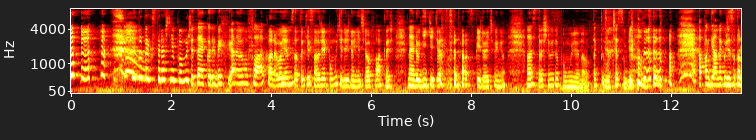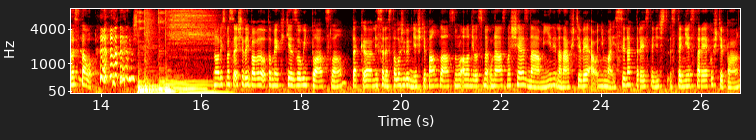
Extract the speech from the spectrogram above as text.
Mě to tak strašně pomůže. To je jako kdybych, já nevím, ho flákla nebo něco, to ti samozřejmě pomůže, když do něčeho flákneš. Ne do dítěte, teda spíš do něčeho jiného. Ale strašně mi to pomůže, no. Tak to od času dělám teda. A pak dělám jako, že se to nestalo. No, když jsme se ještě teď bavili o tom, jak tě Zoe plácla, tak eh, mně se nestalo, že by mě Štěpán plácnul, ale měli jsme u nás naše známí na návštěvě a oni mají syna, který je stejně, stejně starý jako Štěpán.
